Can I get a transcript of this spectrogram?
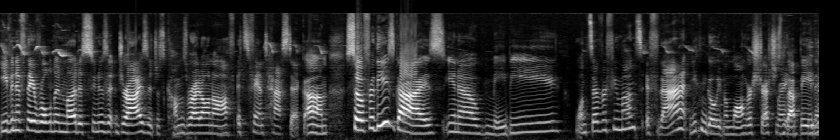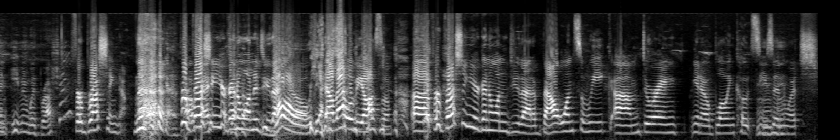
Even if they rolled in mud, as soon as it dries, it just comes right on off. It's fantastic. Um, so for these guys, you know, maybe once every few months, if that, you can go even longer stretches without bathing. Even even with brushing? For brushing, no. Okay, for okay. brushing, you're going to want to do that. Whoa, yes. Now that would be awesome. Uh, for brushing, you're going to want to do that about once a week um, during, you know, blowing coat season, Mm-hmm. which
